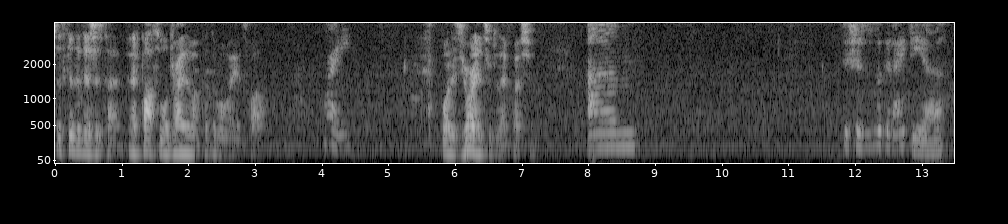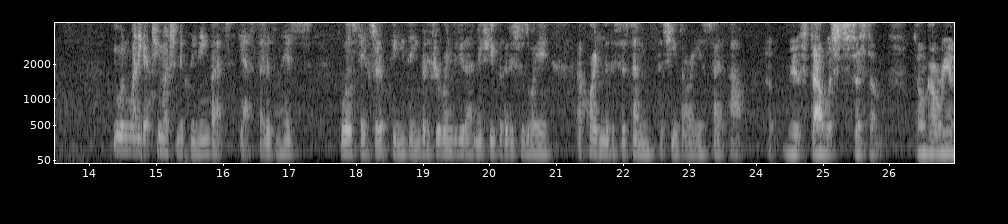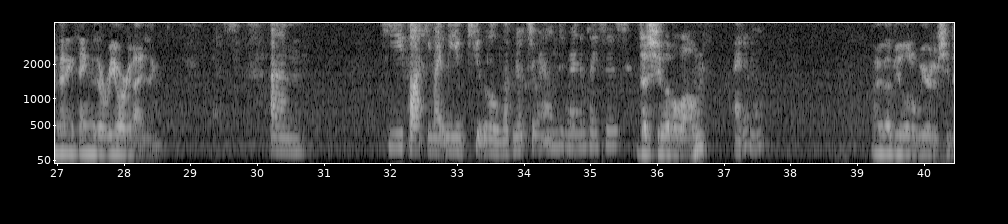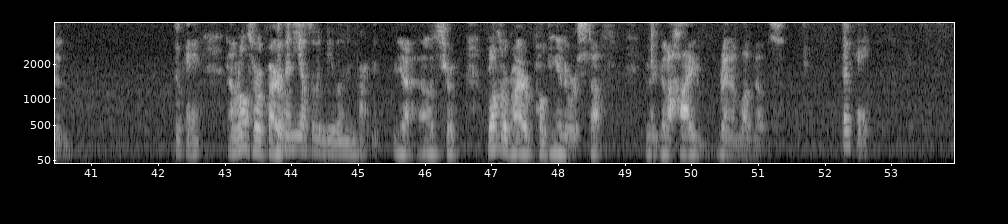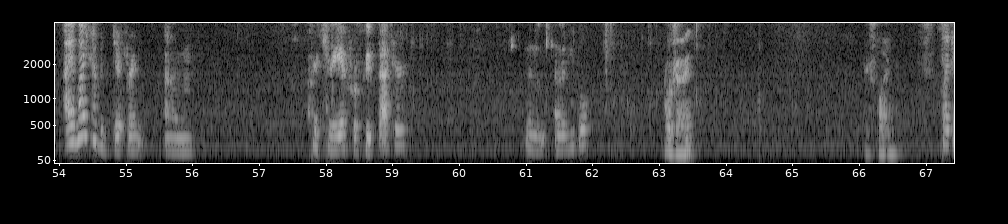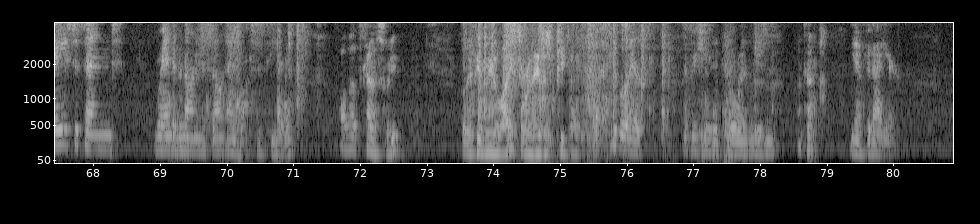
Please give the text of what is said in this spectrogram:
Just get the dishes done. And if possible, dry them and put them away as well. Alrighty. What is your answer to that question? Um, dishes is a good idea. You wouldn't want to get too much into cleaning, but yes, that is a nice low stakes sort of cleaning thing. But if you're going to do that, make sure you put the dishes away according to the system that she's already set up. The established system. Don't go reinventing things or reorganizing. Yes. Um, he thought he might leave cute little love notes around in random places. Does she live alone? I don't know. I mean, that'd be a little weird if she didn't. Okay. I would also require. But then he also wouldn't be alone in the apartment. Yeah, oh, that's true. But also require poking into her stuff if he's going to hide random love notes. Okay. I might have a different um, criteria for creep factor than other people. Okay. Explain. Like I used to send random anonymous Valentine's boxes to people. Oh, that's kind of sweet. Were they people you liked, or were they just people? People that I appreciated for whatever reason. Okay, Yeah, for that year.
